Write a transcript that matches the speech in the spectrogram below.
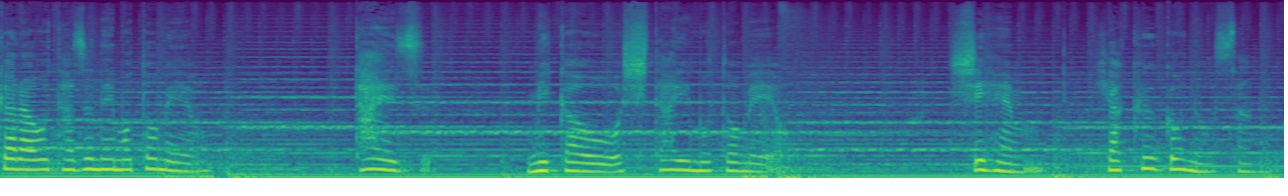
からを尋ね求めよ。絶えず御顔を慕い求めよ。詩編105の3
